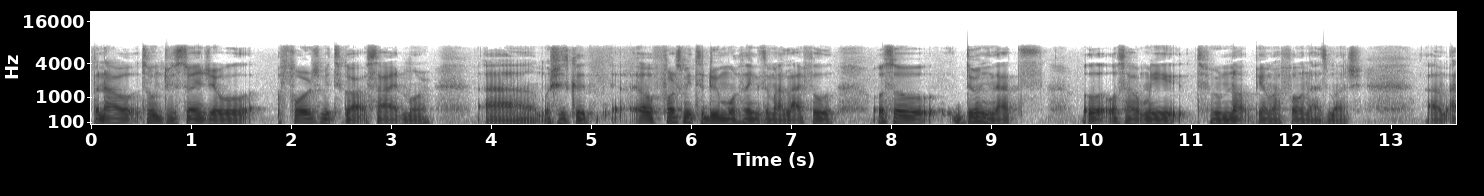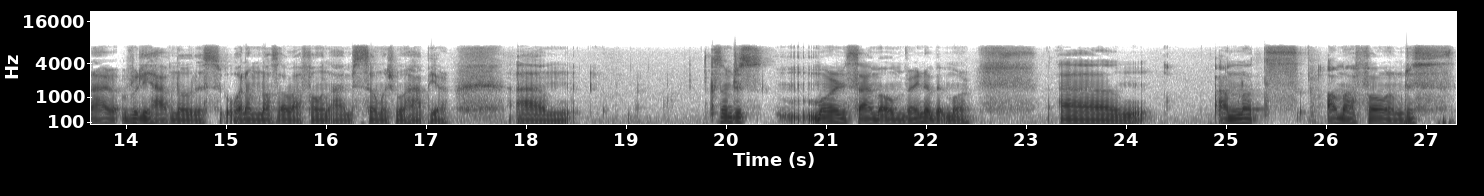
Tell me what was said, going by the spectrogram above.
But now talking to a stranger will force me to go outside more, um, which is good. It'll force me to do more things in my life. It'll also doing that will also help me to not be on my phone as much. Um, and I really have noticed when I'm not on my phone, I'm so much more happier. Um, because I'm just more inside my own brain a bit more. Um, I'm not on my phone. I'm just.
